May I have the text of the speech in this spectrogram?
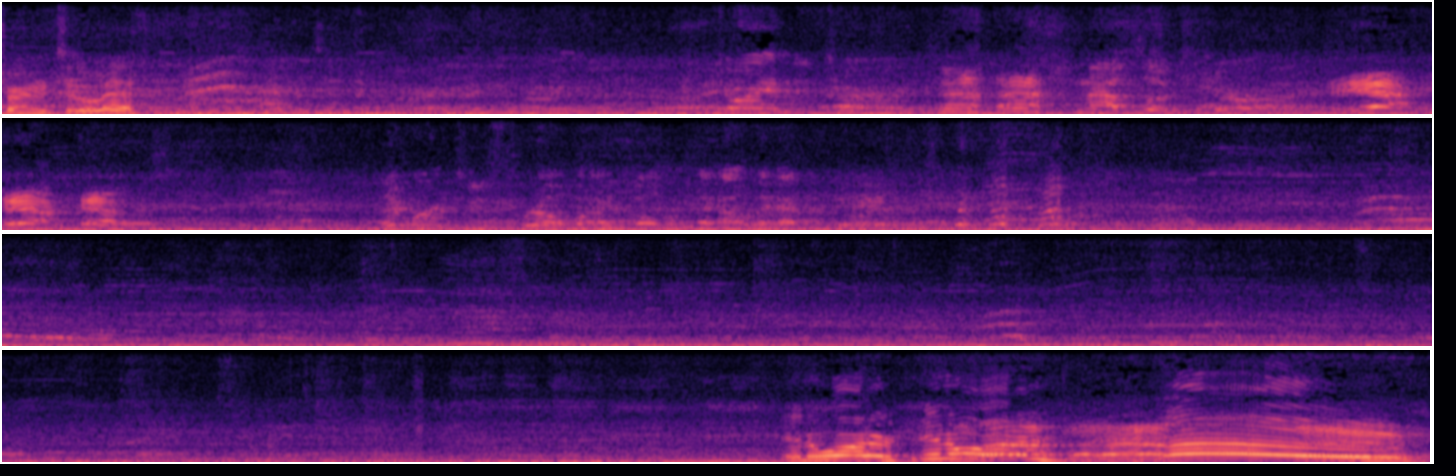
turning to the left. trying to turn. Not so sure on it. Yeah, yeah, yeah. They weren't too thrilled when I told them how they had to do it. In the water! In the water! Oh!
